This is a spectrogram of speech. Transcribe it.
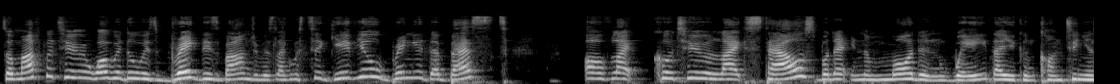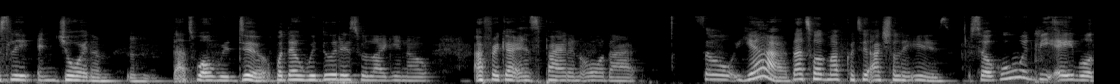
So, MAF Couture, what we do is break these boundaries. Like, we still give you, bring you the best of like couture like styles, but then in a modern way that you can continuously enjoy them. Mm-hmm. That's what we do. But then we do this with like, you know, Africa inspired and all that. So yeah, that's what MAF Couture actually is. So who would be able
